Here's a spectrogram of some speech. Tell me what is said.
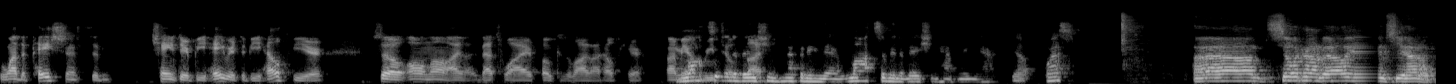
we want the patients to change their behavior to be healthier. So all in all, I, that's why I focus a lot on healthcare. I mean, on the lots of retail side. innovation happening there. Lots of innovation happening there. Yeah, Wes. Um, Silicon Valley and Seattle.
